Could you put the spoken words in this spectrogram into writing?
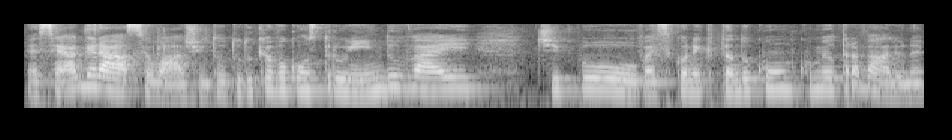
Essa é a graça, eu acho. Então, tudo que eu vou construindo vai, tipo, vai se conectando com com o meu trabalho, né?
